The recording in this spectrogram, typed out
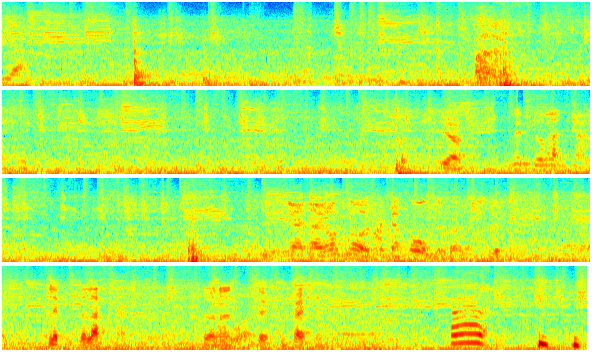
Yeah. Yeah. Lift the left hand. Yeah. I don't know if I can hold it actually. Flip the left hand. So on the compression. Nice.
